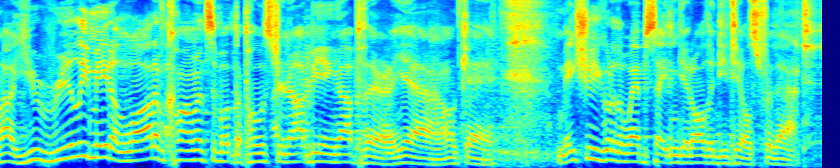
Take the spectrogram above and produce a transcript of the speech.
Wow, you really made a lot of comments about the poster not being up there. Yeah, okay. Make sure you go to the website and get all the details for that.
